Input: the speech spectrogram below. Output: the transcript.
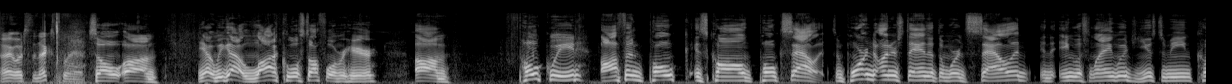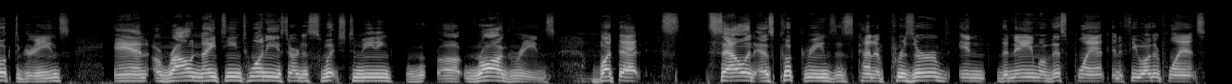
All right, what's the next plant? So um, yeah, we got a lot of cool stuff over here. Um, Pokeweed, often poke is called poke salad. It's important to understand that the word salad in the English language used to mean cooked greens, and around 1920 it started to switch to meaning uh, raw greens. But that salad as cooked greens is kind of preserved in the name of this plant and a few other plants.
